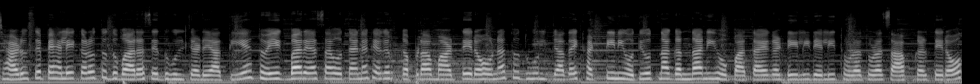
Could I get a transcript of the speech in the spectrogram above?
झाड़ू से पहले करो तो दोबारा से धूल चढ़ जाती है। तो एक बार ऐसा होता है ना कि अगर कपड़ा मारते रहो ना तो धूल ज़्यादा इकट्ठी नहीं होती, उतना गंदा नहीं हो पाता है। अगर डेली डेली थोड़ा थोड़ा साफ़ करते रहो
